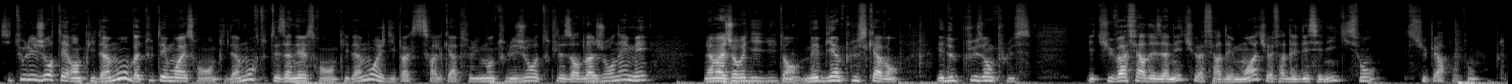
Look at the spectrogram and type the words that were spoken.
Si tous les jours t'es rempli d'amour, bah tous tes mois ils seront remplis d'amour, toutes tes années elles seront remplies d'amour, et je dis pas que ce sera le cas absolument tous les jours et toutes les heures de la journée, mais la majorité du temps, mais bien plus qu'avant, et de plus en plus. Et tu vas faire des années, tu vas faire des mois, tu vas faire des décennies qui sont super pour ton couple.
